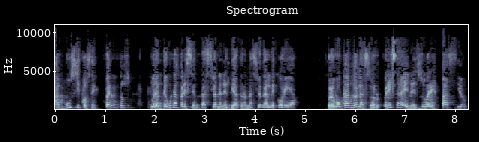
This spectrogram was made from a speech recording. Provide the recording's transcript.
a músicos expertos durante una presentación en el Teatro Nacional de Corea, provocando la sorpresa en el superespacio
